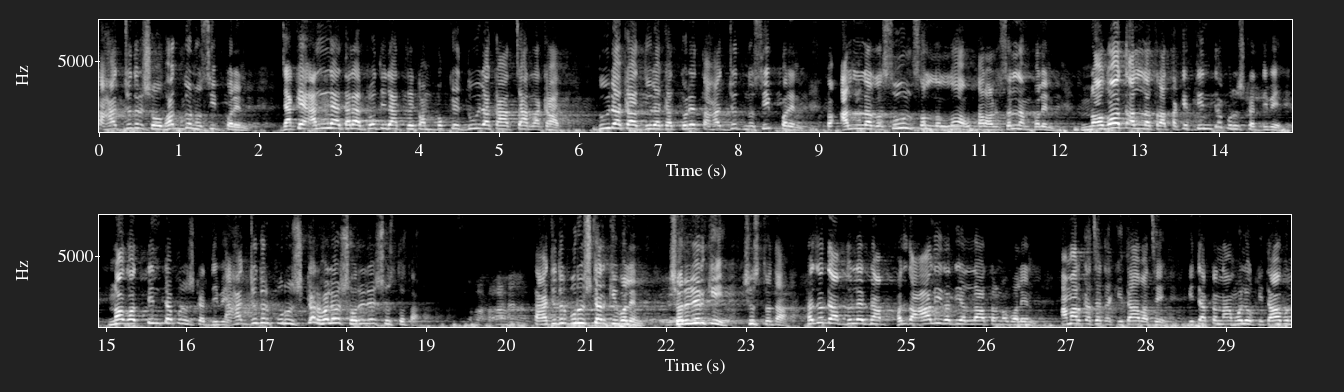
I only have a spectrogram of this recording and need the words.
তাহাজ্জুদের সৌভাগ্য নসিব করেন, যাকে আল্লাহ তালা প্রতি রাত্রে কমপক্ষে দুই রাকাত, চার রাকাত, দুই রাকাত দুই রাকাত করে তাহাজ্জুদ নসিব করেন। তো আল্লাহ রসুল সাল্লাহ সাল্লাম বলেন, নগদ আল্লাহ তালা তাকে তিনটা পুরস্কার দিবে। নগদ তিনটা পুরস্কার দিবে। তাহাজ্জুদের পুরস্কার হলো শরীরের সুস্থতা। তাহাজুদের পুরস্কার কি বলেন? শরীরের কি? সুস্থতা। হজরত আবদুল্লাহ হজরত আলী রাদি আল্লাহ বলেন আমার কাছে একটা কিতাব আছে। কিতাবটার নাম হলো কিতাবুন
